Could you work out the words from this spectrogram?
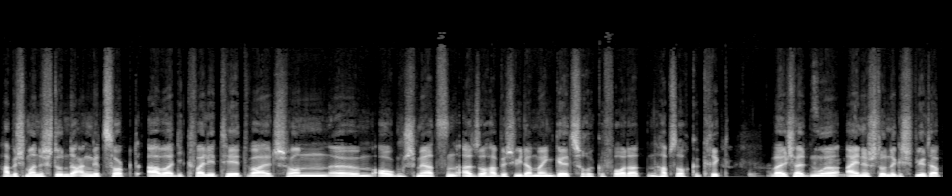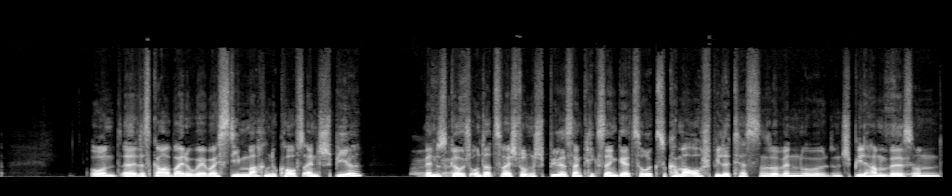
Habe ich mal eine Stunde angezockt, aber die Qualität war halt schon ähm, Augenschmerzen. Also habe ich wieder mein Geld zurückgefordert und habe es auch gekriegt, weil ich halt nur eine Stunde gespielt habe. Und äh, das kann man by the way bei Steam machen. Du kaufst ein Spiel, wenn du es, glaube ich, unter zwei Stunden spielst, dann kriegst du dein Geld zurück. So kann man auch Spiele testen, so wenn du ein Spiel haben willst. Und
